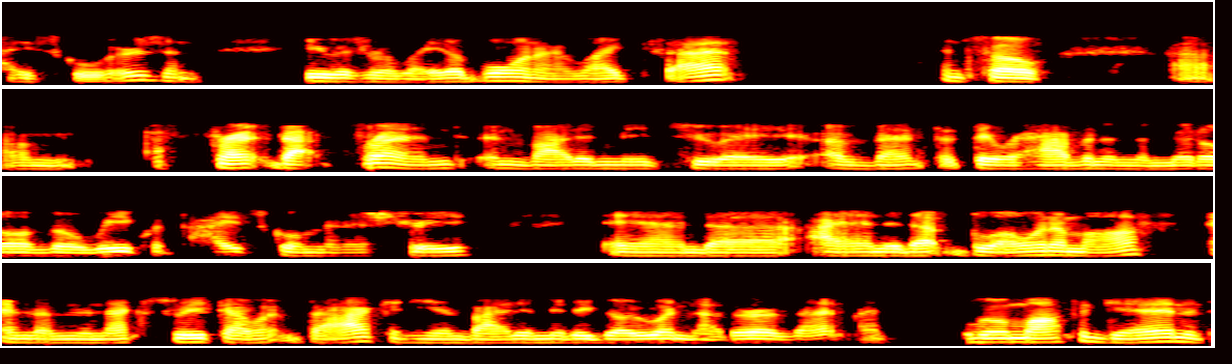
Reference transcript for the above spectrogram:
high schoolers. And he was relatable and I liked that. And so, um, a friend, that friend invited me to a event that they were having in the middle of the week with the high school ministry. And, uh, I ended up blowing him off. And then the next week I went back and he invited me to go to another event. I blew him off again. And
